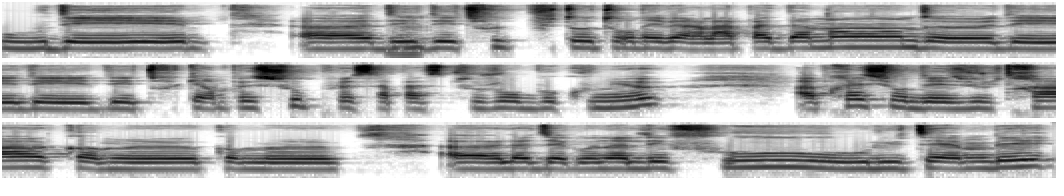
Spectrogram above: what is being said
ou des, euh, des, mmh. des, trucs plutôt tournés vers la pâte d'amande, des, des, des, trucs un peu souples, ça passe toujours beaucoup mieux. Après, sur des ultras comme comme la Diagonale des Fous ou l'UTMB,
